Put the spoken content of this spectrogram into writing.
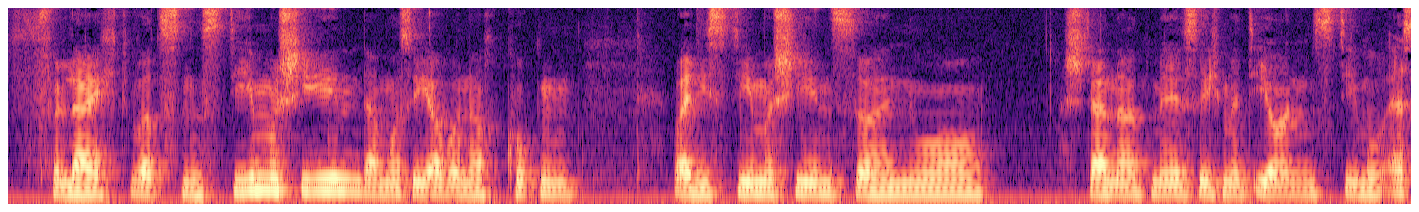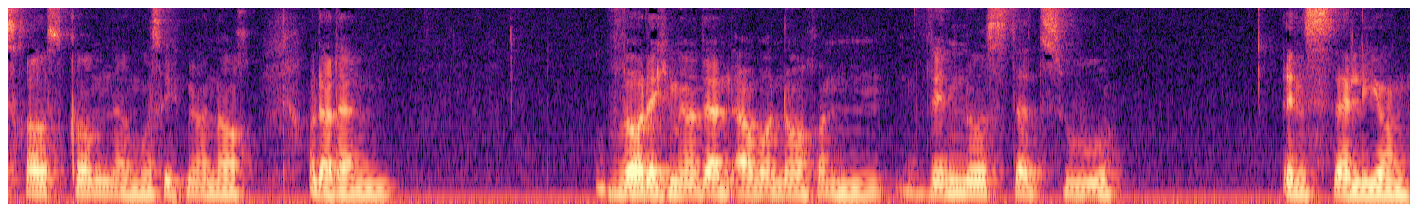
vielleicht wird es eine Steam Machine, da muss ich aber noch gucken, weil die Steam Machines sollen nur standardmäßig mit ihren Steam OS rauskommen. Da muss ich mir noch oder dann würde ich mir dann aber noch ein Windows dazu installieren.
